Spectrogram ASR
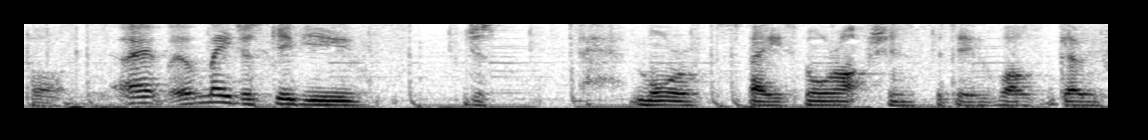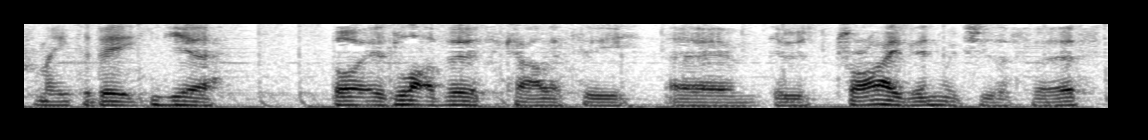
But Uh, it may just give you just more space, more options to do while going from A to B. Yeah, but there's a lot of verticality. Um, there was driving, which is a first.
